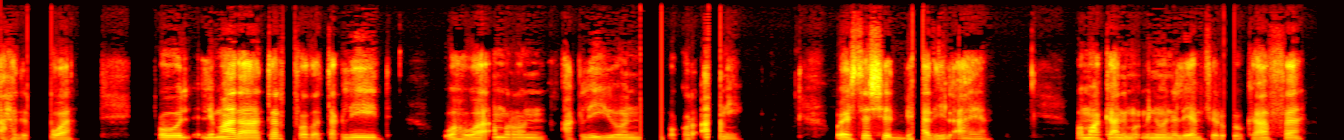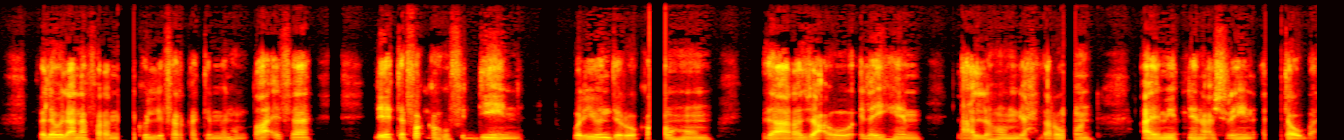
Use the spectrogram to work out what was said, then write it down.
أحد الأخوة يقول لماذا ترفض التقليد وهو أمر عقلي وقرآني ويستشهد بهذه الآية. وما كان المؤمنون لينفروا كافة فلولا نفر من كل فرقة منهم طائفة ليتفقهوا في الدين ولينذروا قومهم إذا رجعوا إليهم لعلهم يحذرون. آية 122 التوبة.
